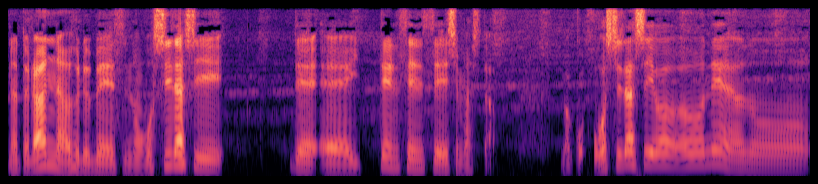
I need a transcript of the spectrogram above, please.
なんとランナーフルベースの押し出しで、えー、1点先制しました。まあ、押し出しをね、あの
